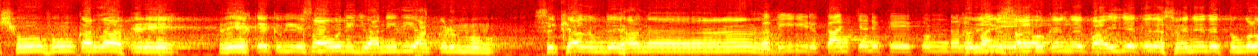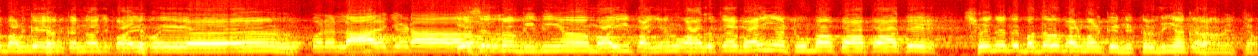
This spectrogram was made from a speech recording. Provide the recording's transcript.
ਛੂ ਫੂ ਕਰਦਾ ਫਿਰੇ। ਵੇਖ ਕੇ ਕਬੀਰ ਸਾਹਿਬ ਉਹਦੀ ਜਵਾਨੀ ਦੀ ਆਕੜ ਨੂੰ ਸਿੱਖਿਆ ਦਿੰਦੇ ਹਨ। ਕਬੀਰ ਕਾਂਚਨ ਕੇ ਕੁੰਡਲ ਕਬੀਰ ਬਨੇ ਸਾਹਿਬ ਕਹਿੰਦੇ ਭਾਈ ਜੇ ਤੇਰੇ ਸੋਨੇ ਦੇ ਤੁੰਗਲ ਬਣ ਗਏ ਹਨ ਕੰਨਾਂ 'ਚ ਪਾਏ ਹੋਏ ਆ। ਉੱਪਰ ਲਾਲ ਜੜਾ। ਇਸੇ ਤਰ੍ਹਾਂ ਬੀਬੀਆਂ ਮਾਈ ਭਾਈਆਂ ਨੂੰ ਆਦਤ ਹੈ ਬਾਹਲੀਆਂ ਟੂੰਬਾਂ ਪਾ ਪਾ ਕੇ ਸਵੇਨੇ ਤੇ ਬੱਦਲ ਬਣ ਬਣ ਕੇ ਨਿਕਲਦੀਆਂ ਘਰਾਂ ਵਿੱਚੋਂ।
